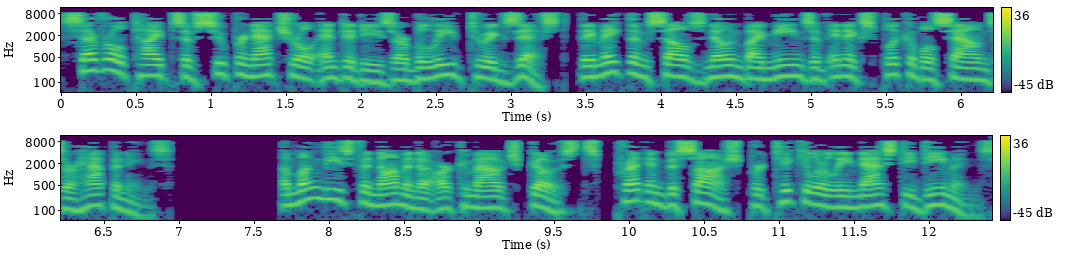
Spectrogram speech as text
Several types of supernatural entities are believed to exist, they make themselves known by means of inexplicable sounds or happenings. Among these phenomena are Kamauch ghosts, Pret and Basach particularly nasty demons,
